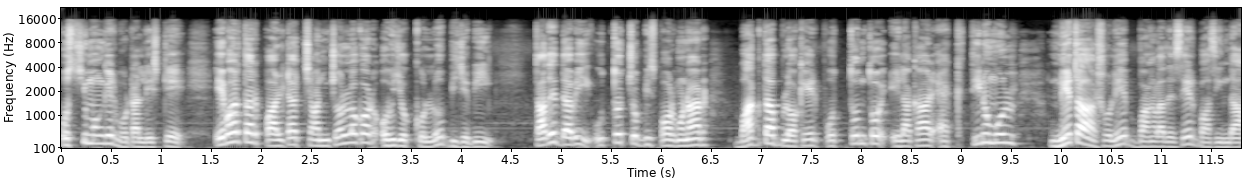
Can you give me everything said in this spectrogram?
পশ্চিমবঙ্গের ভোটার লিস্টে। এবার তার পাল্টা চাঞ্চল্যকর অভিযোগ করল বিজেপি। তাদের দাবি উত্তর চব্বিশ পরগনার বাগদা ব্লকের প্রত্যন্ত এলাকার এক তৃণমূল নেতা আসলে বাংলাদেশের বাসিন্দা।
